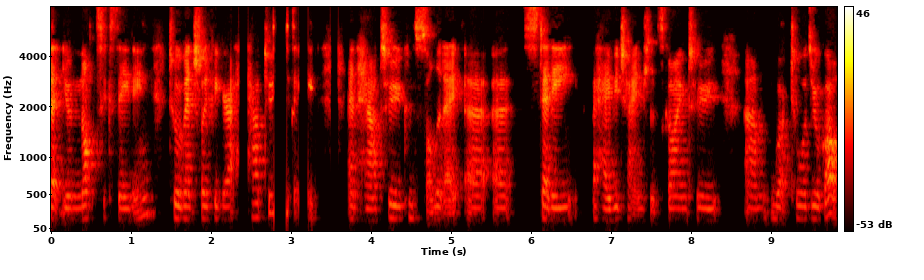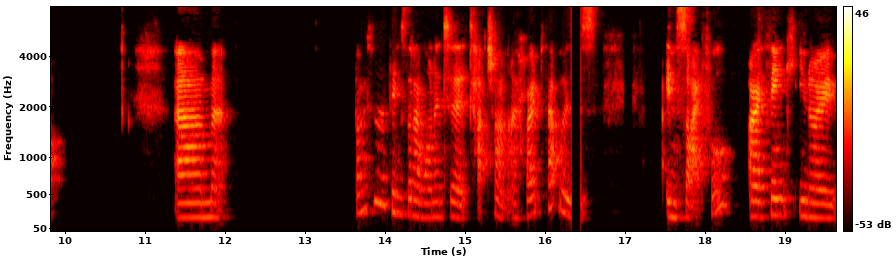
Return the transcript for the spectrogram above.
that you're not succeeding to eventually figure out how to succeed and how to consolidate a, a steady behavior change that's going to um, work towards your goal. Um, those are the things that I wanted to touch on. I hope that was insightful. I think, you know,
